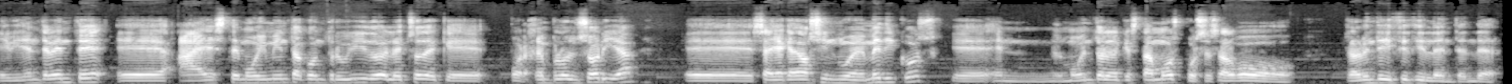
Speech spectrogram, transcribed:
Evidentemente, eh, a este movimiento ha contribuido el hecho de que, por ejemplo, en Soria eh, se haya quedado sin nueve médicos, que en el momento en el que estamos, pues es algo realmente difícil de entender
